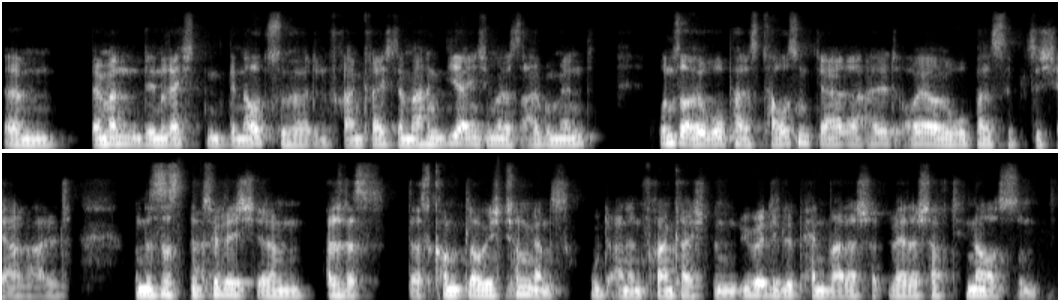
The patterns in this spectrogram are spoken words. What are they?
ähm, wenn man den Rechten genau zuhört in Frankreich, dann machen die eigentlich immer das Argument, unser Europa ist 1000 Jahre alt, euer Europa ist 70 Jahre alt. Und das ist natürlich, ähm, also das, das kommt, glaube ich, schon ganz gut an in Frankreich und über die Le Pen-Wählerschaft hinaus. Und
